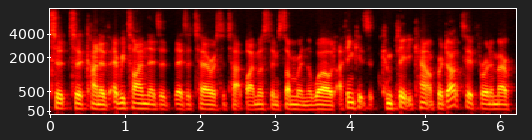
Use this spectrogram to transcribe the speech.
to, to kind of every time there's a there's a terrorist attack by Muslims somewhere in the world, I think it's completely counterproductive for an American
